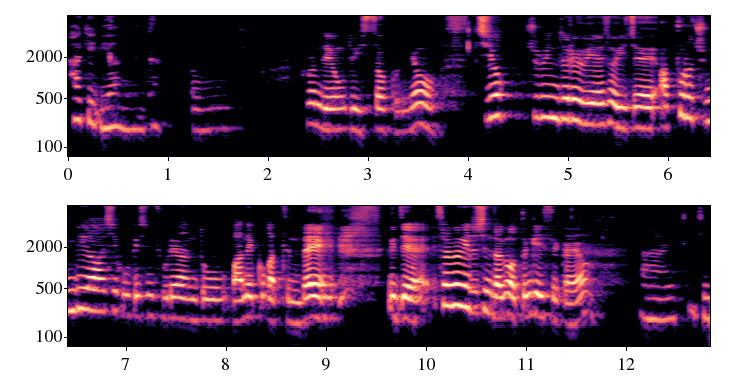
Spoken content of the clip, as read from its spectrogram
하기 위함입니다. 어, 그런 내용도 있었군요. 지역 주민들을 위해서 이제 앞으로 준비하시고 계신 조례안도 많을 것 같은데 이제 설명해 주신다면 어떤 게 있을까요? 아, 이제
